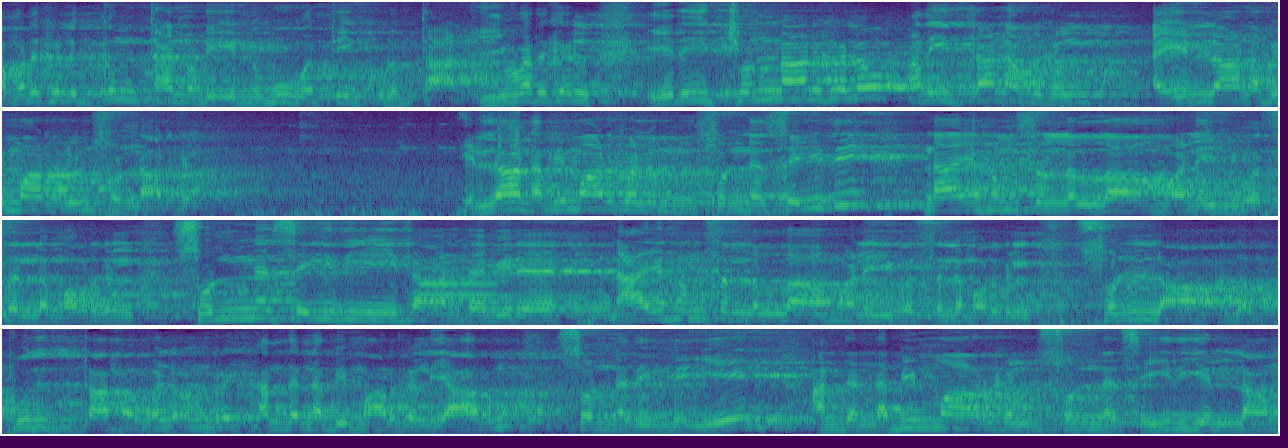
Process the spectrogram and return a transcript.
அவர்களுக்கும் தன்னுடைய நுபுவத்தை கொடுத்தான். இவர்கள் எதை சொன்னார்களோ அதைத்தான் அவர்கள் எல்லா நபிமார்களும் சொன்னார்கள். எல்லா நபிமார்களும் சொன்ன செய்தி நாயகம் ஸல்லல்லாஹு அலைஹி வசல்லம் அவர்கள் சொன்ன செய்தியை தான் தவிர நாயகம் ஸல்லல்லாஹு அலைஹி வசல்லம் அவர்கள் சொல்லாத புது தகவல் ஒன்றை அந்த நபிமார்கள் யாரும் சொன்னதில்லை. ஏன்? அந்த நபிமார்கள் சொன்ன செய்தியெல்லாம்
